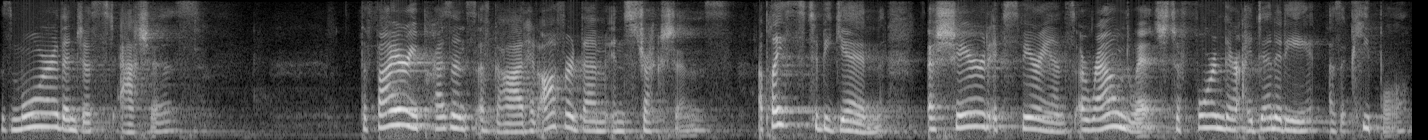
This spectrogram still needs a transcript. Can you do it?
was more than just ashes. The fiery presence of God had offered them instructions a place to begin, a shared experience around which to form their identity as a people,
